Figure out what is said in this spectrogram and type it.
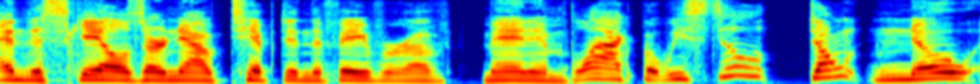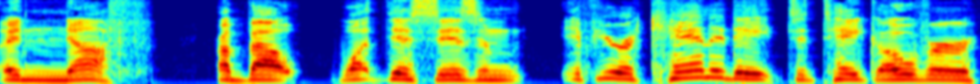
and the scales are now tipped in the favor of Man in Black, but we still don't know enough about what this is. And if you're a candidate to take over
